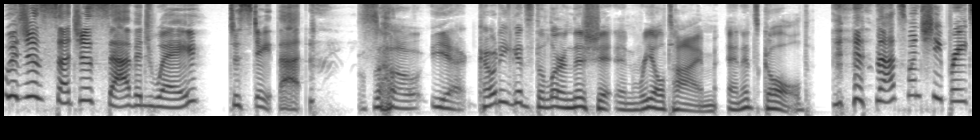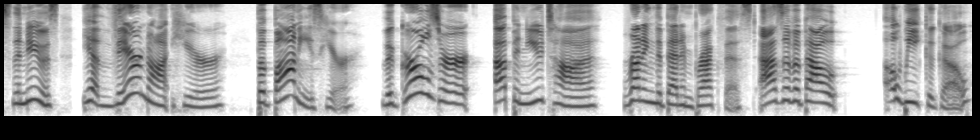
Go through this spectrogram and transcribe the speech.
Which is such a savage way to state that. So, yeah, Kody gets to learn this shit in real time and it's gold. That's when she breaks the news. Yeah, they're not here, but Bonnie's here. The girls are up in Utah running the bed and breakfast as of about a week ago.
